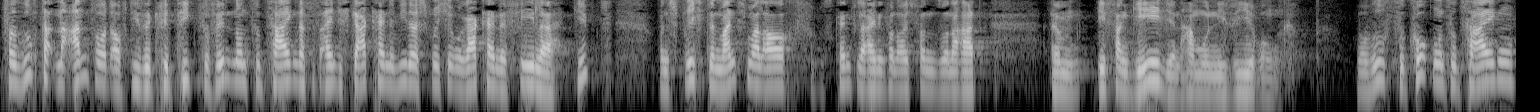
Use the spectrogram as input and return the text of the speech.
versucht hat, eine Antwort auf diese Kritik zu finden und zu zeigen, dass es eigentlich gar keine Widersprüche und gar keine Fehler gibt. Man spricht dann manchmal auch, das kennt vielleicht einige von euch, von so einer Art ähm, Evangelienharmonisierung. Man versucht zu gucken und zu zeigen,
